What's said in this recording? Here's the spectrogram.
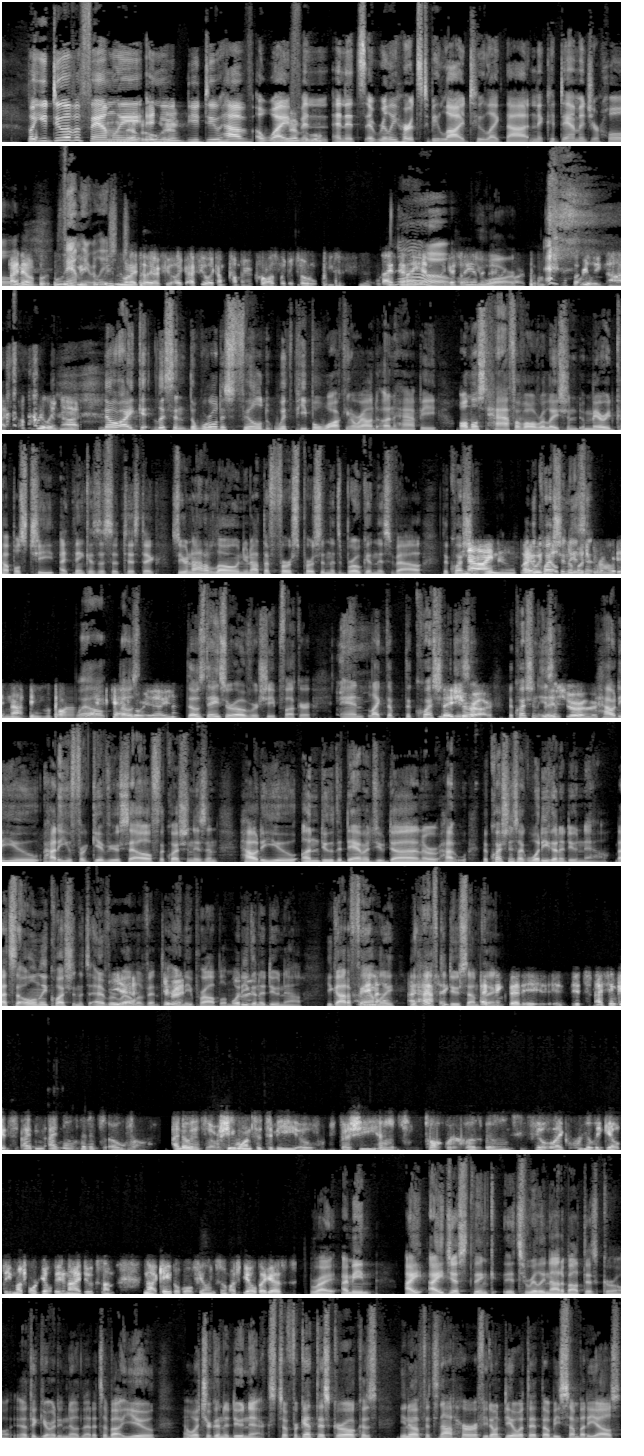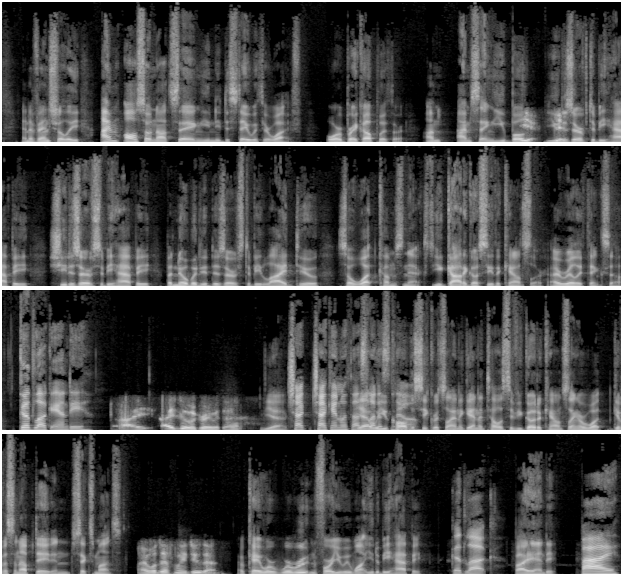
but you do have a family, and you man. you do have a wife, inevitable. and and it's it really hurts to be lied to like that, and it could damage your whole. I know, but believe Family me, believe me when I tell you, I feel like I feel like I'm coming across like a total piece of shit, and I and I am. I guess I am. No. Oh, you are. regard, but I'm really not. I'm really not. No, I get. Listen, the world is filled with people walking around unhappy. Almost half of all relation married couples cheat. I think is a statistic. So you're not alone. You're not the first person that's broken this vow. The question. No, I know. I the always question so much isn't- pride in not being a part of that category, though. You know, those days are over, sheep fucker. And like the the question, They sure are. The question isn't sure are. how do you how do you forgive yourself. The question isn't how do you undo the damage you've done, or how. The question is like, what are you going to do now? That's the only question that's ever Yeah, relevant to you're right. any problem. What are you going to do now? You got a family. I- you I have to do something. I think that it, it, it's. I think it's. I, I know that it's over. I know it's over. She wants it to be over because she had some talk with her husband and she feels like really guilty, much more guilty than I do because I'm not capable of feeling so much guilt. I guess. Right. I mean, I I just think it's really not about this girl. I think you already know that. It's about you and what you're going to do next. So forget this girl cuz you know if it's not her, if you don't deal with it, there'll be somebody else and eventually I'm also not saying you need to stay with your wife or break up with her. I'm I'm saying you both Yeah, you yeah. deserve to be happy. She deserves to be happy, but nobody deserves to be lied to. So what comes next? You got to go see the counselor. I really think so. Good luck, Andy. I I do agree with that. Yeah. Check check in with us. Yeah, Let will us you call know. the secrets line again and tell us if you go to counseling or what? Give us an update in six months. I will definitely do that. Okay, we're we're rooting for you. We want you to be happy. Good luck. Bye, Andy. Bye.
